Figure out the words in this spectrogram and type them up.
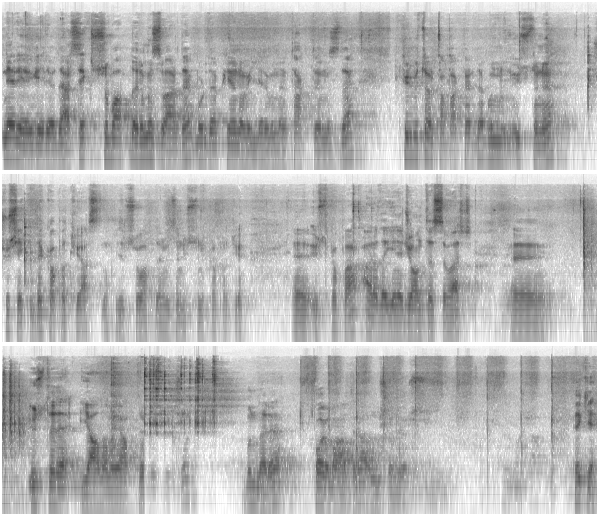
nereye geliyor dersek subaplarımız vardı. Burada piyano milleri bunları taktığımızda külbütör kapakları da bunun üstünü şu şekilde kapatıyor aslında. Bizim subaplarımızın üstünü kapatıyor. Ee, üst kapağı. Arada yine contası var. Ee, üstte de yağlama yaptığımız için bunları koruma altına almış oluyoruz. Peki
